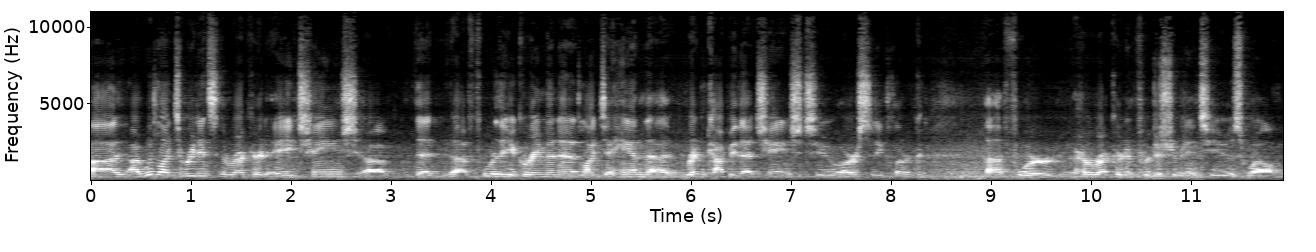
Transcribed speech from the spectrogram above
Uh, I would like to read into the record a change uh, that, uh, for the agreement, and I'd like to hand the written copy of that change to our city clerk uh, for her record and for distributing to you as well.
